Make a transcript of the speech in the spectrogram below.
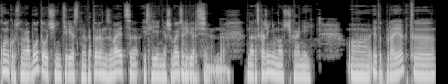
конкурсную работу очень интересную, которая называется, если я не ошибаюсь, реверсия. реверсия да. да, расскажи немножечко о ней. А, этот проект, э,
